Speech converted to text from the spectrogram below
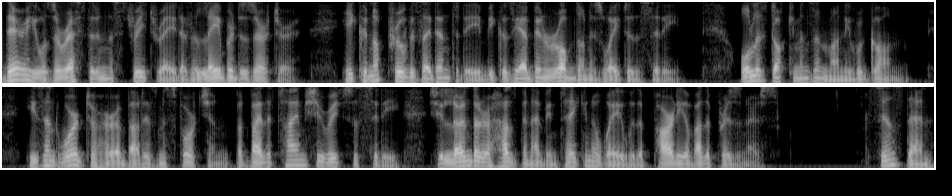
There he was arrested in a street raid as a labor deserter. He could not prove his identity because he had been robbed on his way to the city. All his documents and money were gone. He sent word to her about his misfortune, but by the time she reached the city, she learned that her husband had been taken away with a party of other prisoners. Since then,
